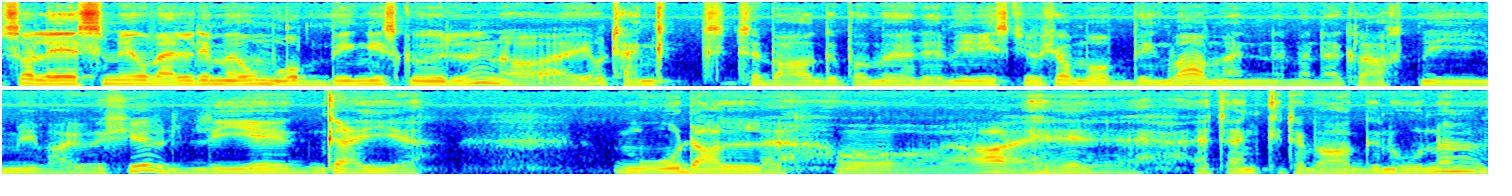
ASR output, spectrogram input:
så leser vi jo veldig mye om mobbing i skolen. Og jeg har jo tenkt tilbake på møtet. Vi visste jo ikke hva mobbing var, men, men det er klart vi, vi var jo ikke like greie mot alle. Og ja, jeg, jeg tenker tilbake noen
